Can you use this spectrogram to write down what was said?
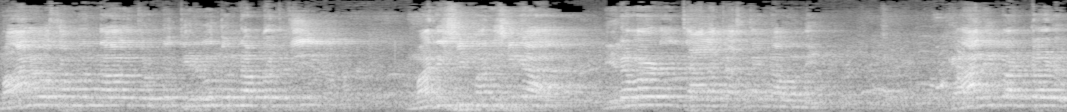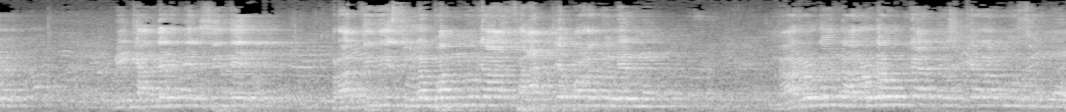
మానవ సంబంధాల చుట్టూ తిరుగుతున్నప్పటికీ మనిషి మనిషిగా నిలబడడం చాలా కష్టంగా ఉంది. గాలి పట్టాడు మీకు అందరికీ తెలిసిందే ప్రతిదీ సులభముగా సాధ్యపడదులేము నరుడు నరుడవుగా దుష్కరము సుమ్ము.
